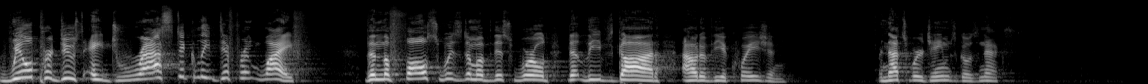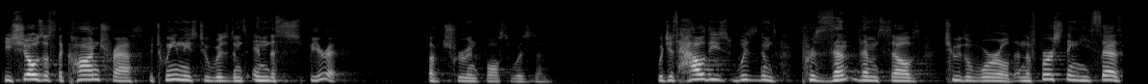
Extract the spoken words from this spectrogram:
will produce a drastically different life than the false wisdom of this world that leaves God out of the equation. And that's where James goes next. He shows us the contrast between these two wisdoms in the spirit of true and false wisdom which is how these wisdoms present themselves to the world. And the first thing he says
